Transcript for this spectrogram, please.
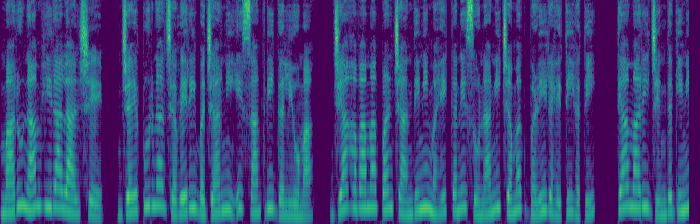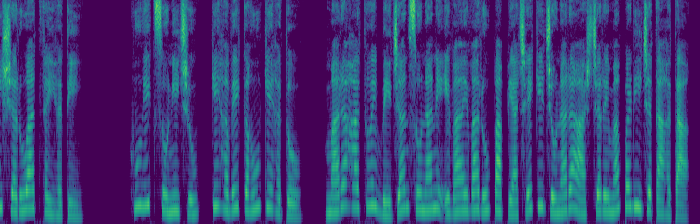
મારું નામ હીરાલાલ છે. જયપુરના ઝવેરી બજારની એ સાંકડી ગલીઓમાં, જ્યાં હવામાં પણ ચાંદીની મહેક અને સોનાની ચમક ભળી રહેતી હતી, ત્યાં મારી જિંદગીની શરૂઆત થઈ હતી. હું એક સોની છું, કે હવે કહું કે હતો. મારા હાથોએ બેજાન સોનાને એવા એવા રૂપ આપ્યા છે કે જોનારા આશ્ચર્યમાં પડી જતા હતા.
